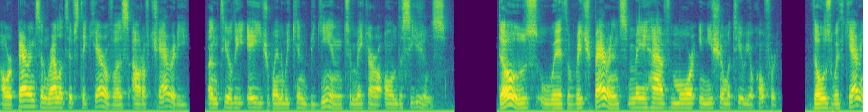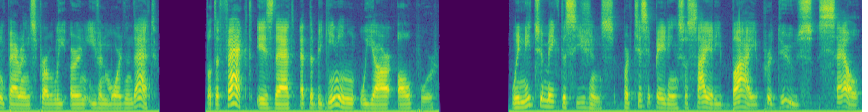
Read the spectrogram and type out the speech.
our parents and relatives take care of us out of charity until the age when we can begin to make our own decisions. Those with rich parents may have more initial material comfort. Those with caring parents probably earn even more than that. But the fact is that at the beginning we are all poor. We need to make decisions, participate in society, buy, produce, sell,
